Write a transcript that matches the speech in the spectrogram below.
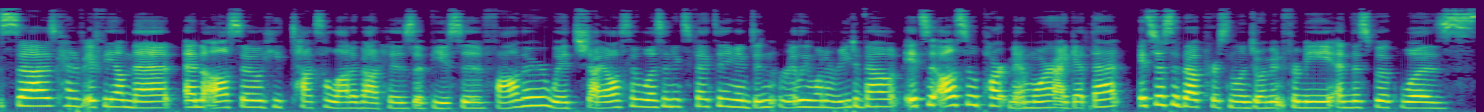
So I was kind of iffy on that. And also, he talks a lot about his abusive father, which I also wasn't expecting and didn't really want to read about. It's also part memoir, I get that. It's just about personal enjoyment for me, and this book was,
